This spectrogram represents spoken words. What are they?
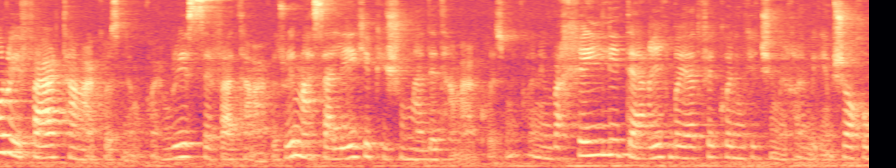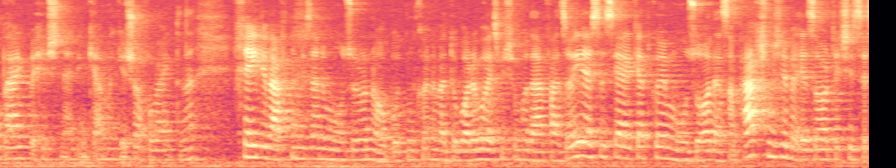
ما روی فرد تمرکز نمی‌کنیم روی صفت تمرکز روی مسئله که پیش اومده تمرکز می‌کنیم و خیلی دقیق باید فکر کنیم که چی می‌خوایم بگیم. شاخ و برگ بهش ندیم که که شاخ و برگ دادن خیلی وقت می‌زنه موضوع رو نابود می‌کنه و دوباره باعث میشه ما در فضای احساسی حرکت کنیم موضوعات اصلا پخش میشه به هزار تا چیز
